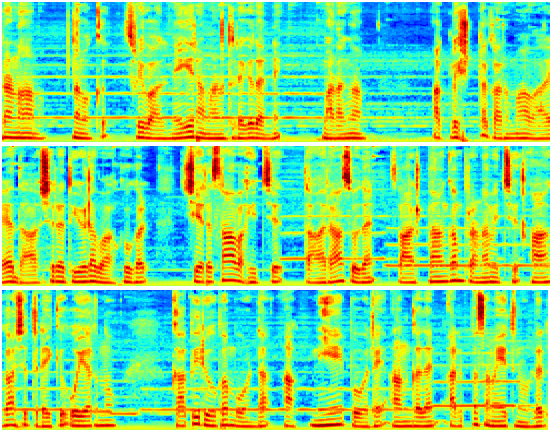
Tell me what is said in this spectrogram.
പ്രണാമം. നമുക്ക് ശ്രീ വാൽമീകി രാമായണത്തിലേക്ക് തന്നെ മടങ്ങാം. അക്ലിഷ്ട കർമാവായ ദാശരഥിയുടെ വാക്കുകൾ ശിരസാവഹിച്ച് താരാസുതൻ സാഷ്ടാംഗം പ്രണമിച്ച് ആകാശത്തിലേക്ക് ഉയർന്നു. കപിരൂപം പൂണ്ട അഗ്നിയെപ്പോലെ അങ്കദൻ അല്പസമയത്തിനുള്ളിൽ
